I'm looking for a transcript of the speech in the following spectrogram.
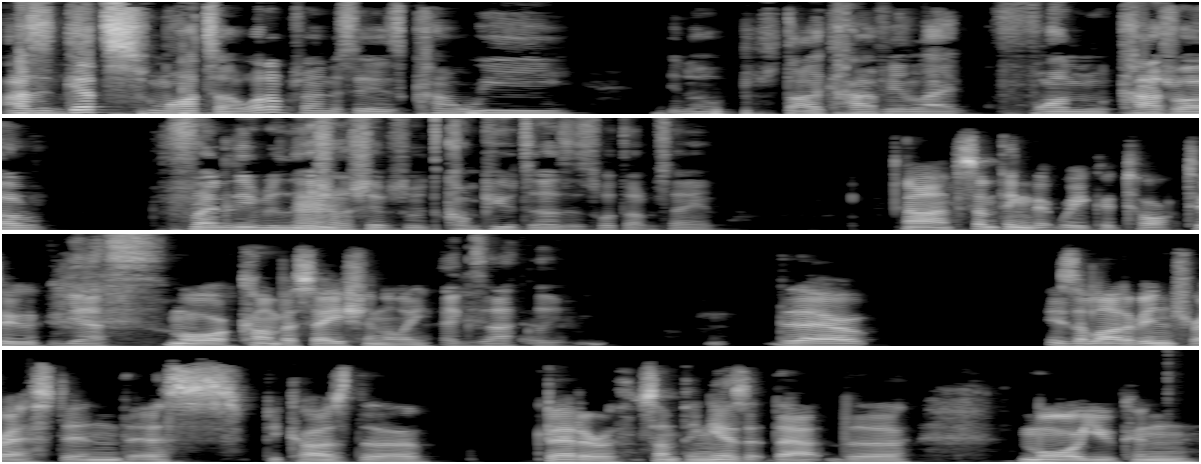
as it gets smarter what i'm trying to say is can we you know start having like fun casual friendly hmm. relationships mm. with computers is what I'm saying. Ah, something that we could talk to yes more conversationally. Exactly. There is a lot of interest in this because the better something is at that, the more you can,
